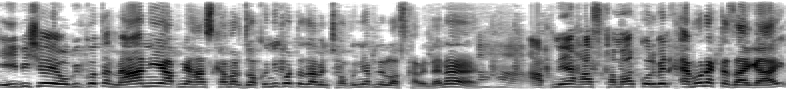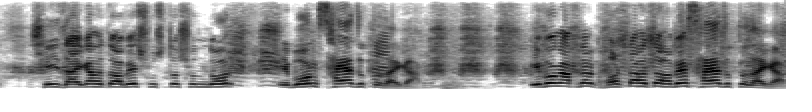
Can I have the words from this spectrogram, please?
এই বিষয়ে অভিজ্ঞতা না নিয়ে আপনি হাঁস খামার যখনই করতে যাবেন তখনই আপনি লস খাবেন তাই না। আপনি হাঁস খামার করবেন এমন একটা জায়গায় সেই জায়গা হতে হবে সুস্থ সুন্দর এবং ছায়াযুক্ত জায়গা। এবং আপনার ঘরটা হতে হবে ছায়াযুক্ত জায়গা।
